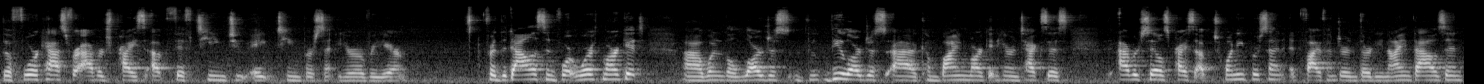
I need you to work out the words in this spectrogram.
The forecast for average price up 15 to 18% year over year. For the Dallas and Fort Worth market, uh, one of the largest, the largest uh, combined market here in Texas, average sales price up 20% at 539,000.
